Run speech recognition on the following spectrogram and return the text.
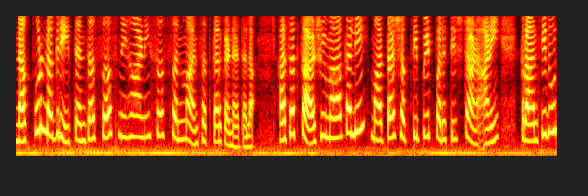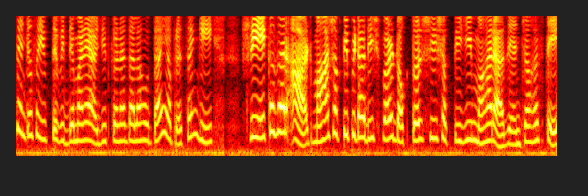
नागपूर नगरीत त्यांचा सस्नेह आणि सन्मान सत्कार करण्यात आला. हा सत्कार श्री महाकाली माता शक्तीपीठ प्रतिष्ठान आणि क्रांतीदूत यांच्या संयुक्त विद्यमाने आयोजित करण्यात आला होता. या प्रसंगी श्री एक हजार आठ महाशक्तीपीठाधीश्वर डॉक्टर श्री शक्तीजी महाराज यांच्या हस्ते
